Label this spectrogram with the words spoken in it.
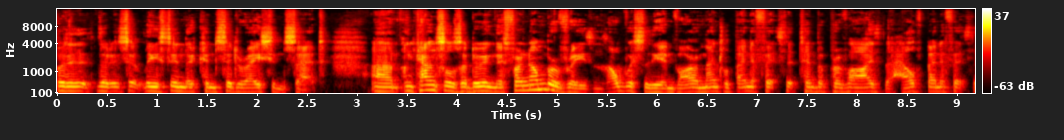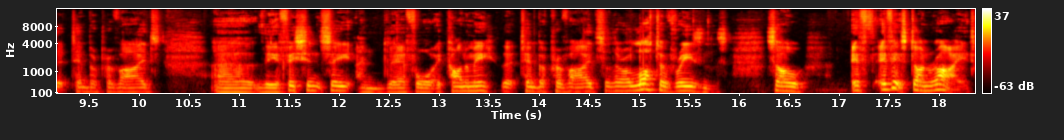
but that it's at least in the consideration set. Um, and councils are doing this for a number of reasons. Obviously, the environmental benefits that timber provides, the health benefits that timber provides, uh, the efficiency and therefore economy that timber provides. So there are a lot of reasons. So if, if it's done right,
